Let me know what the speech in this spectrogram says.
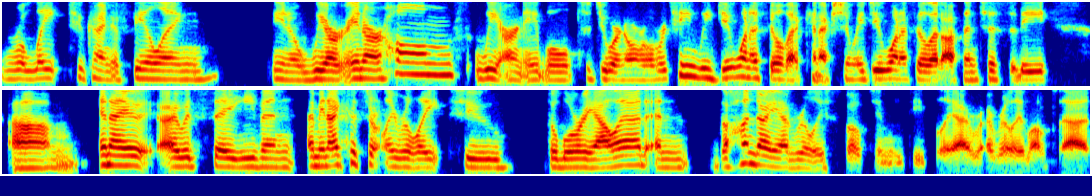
relate to kind of feeling you know we are in our homes we aren't able to do our normal routine we do want to feel that connection we do want to feel that authenticity um, and i i would say even i mean i could certainly relate to the L'Oreal ad, and the Hyundai ad really spoke to me deeply. I, I really loved that.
